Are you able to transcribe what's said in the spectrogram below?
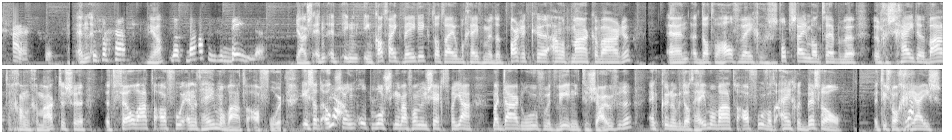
schaarste. En, Dus we gaan ja, dat water verdelen. juist. En en in, in Katwijk weet ik dat wij op een gegeven moment het park aan het maken waren. En eh, dat we halverwege gestopt zijn, want hebben we een gescheiden watergang gemaakt tussen het vuilwaterafvoer en het hemelwaterafvoer. Is dat ook Ja. zo'n oplossing waarvan u zegt van ja, maar daardoor hoeven we het weer niet te zuiveren? En kunnen we dat hemelwaterafvoer, wat eigenlijk best wel, het is wel grijs,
